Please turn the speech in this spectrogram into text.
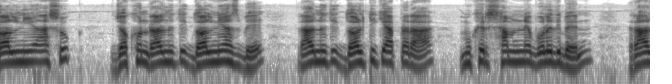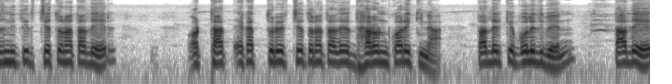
দল নিয়ে আসুক, যখন রাজনৈতিক দল নিয়ে আসবে, রাজনৈতিক দলটিকে আপনারা মুখের সামনে বলে দিবেন, রাজনীতির চেতনা তাদের, অর্থাৎ একাত্তরের চেতনা তাদের ধারণ করে কিনা, তাদেরকে বলে দিবেন, তাদের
